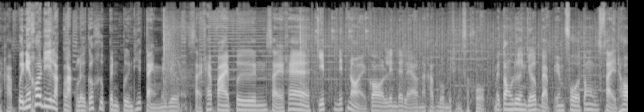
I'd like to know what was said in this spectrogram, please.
นะครับปืนนี้ข้อดีหลักๆ เลยก็คือเป็นปืนที่แต่งไม่เยอะ ใส่แค่ปลายปืน ใส่แค่กิฟนิดหน่อยก็เล่นได้แล้วนะครับรวมไปถึงสโคปไม่ต้องเรื่องเยอะแบบ M4 ต้องใส่ท่อ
